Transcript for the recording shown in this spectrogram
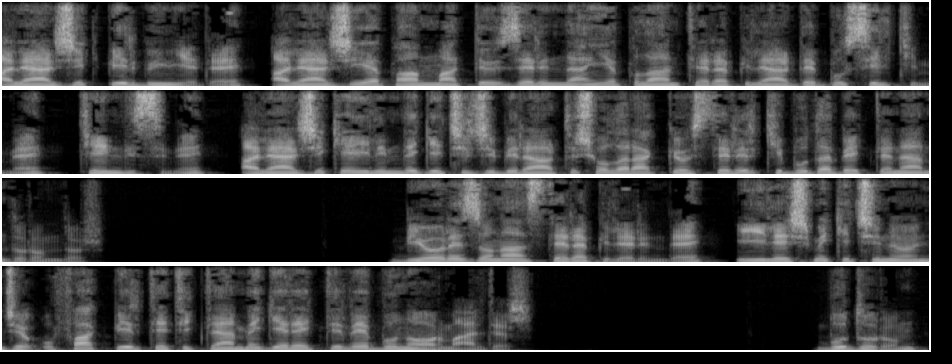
Alerjik bir bünyede, alerji yapan madde üzerinden yapılan terapilerde bu silkinme, kendisini, alerjik eğilimde geçici bir artış olarak gösterir ki bu da beklenen durumdur. Biyorezonans terapilerinde, iyileşmek için önce ufak bir tetiklenme gerekli ve bu normaldir. Bu durum,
